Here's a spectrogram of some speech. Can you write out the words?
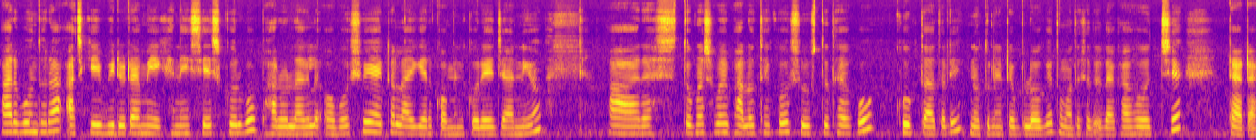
আর বন্ধুরা, আজকে এই ভিডিওটা আমি এখানেই শেষ করব। ভালো লাগলে অবশ্যই একটা লাইক আর কমেন্ট করে জানিও। আর তোমরা সবাই ভালো থেকো, সুস্থ থাকো। খুব তাড়াতাড়ি নতুন একটা ব্লগে তোমাদের সাথে দেখা হচ্ছে। টাটা।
